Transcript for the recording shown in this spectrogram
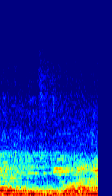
Deus, de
